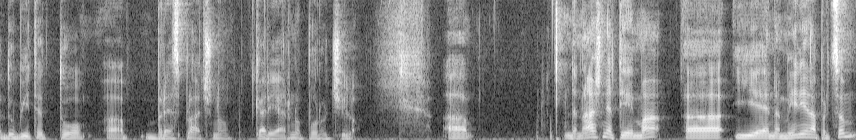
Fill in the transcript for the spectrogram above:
dobite to uh, brezplačno karjerno poročilo. Uh, današnja tema uh, je namenjena predvsem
